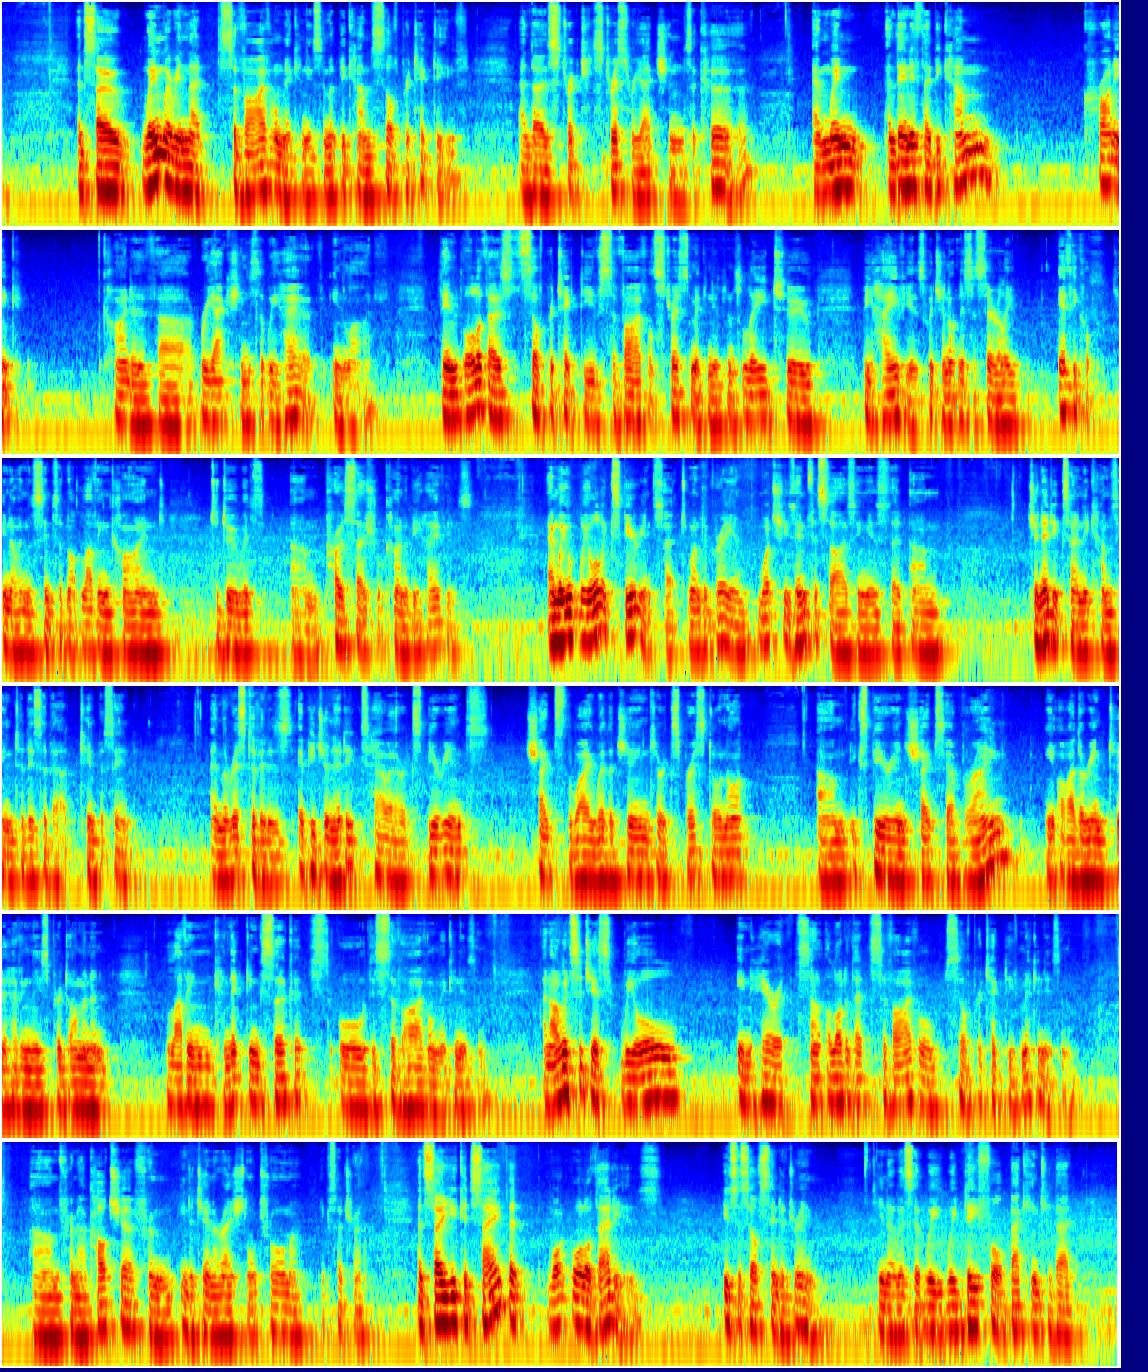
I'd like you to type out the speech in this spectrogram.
And so when we're in that survival mechanism, it becomes self protective and those stress reactions occur. And, when, and then if they become chronic kind of uh, reactions that we have in life, then all of those self protective survival stress mechanisms lead to behaviours which are not necessarily ethical, you know, in the sense of not loving, kind, to do with um, pro social kind of behaviours. And we, we all experience that to one degree. And what she's emphasising is that um, genetics only comes into this about 10%. And the rest of it is epigenetics, how our experience shapes the way whether genes are expressed or not. Um, experience shapes our brain, either into having these predominant loving connecting circuits or this survival mechanism. And I would suggest we all inherit some, a lot of that survival self protective mechanism um, from our culture, from intergenerational trauma, etc. And so you could say that what all of that is, is a self centered dream. You know, is that we, we default back into that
